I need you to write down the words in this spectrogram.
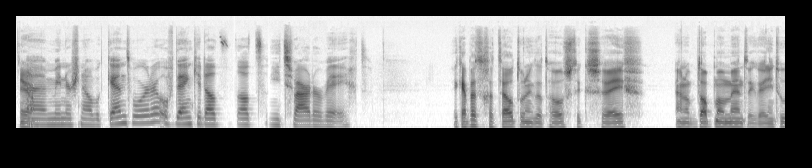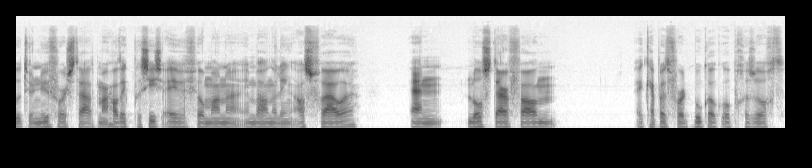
Ja. eh, minder snel bekend worden? Of denk je dat dat niet zwaarder weegt? Ik heb het geteld toen ik dat hoofdstuk schreef. En op dat moment, ik weet niet hoe het er nu voor staat, maar had ik precies evenveel mannen in behandeling als vrouwen. En los daarvan, ik heb het voor het boek ook opgezocht.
